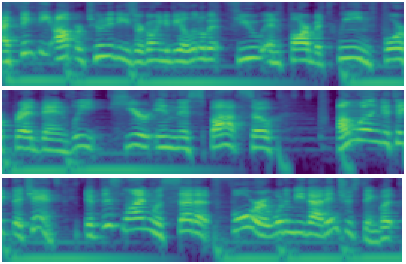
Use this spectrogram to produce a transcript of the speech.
I think the opportunities are going to be a little bit few and far between for Fred VanVleet here in this spot. So I'm willing to take the chance. If this line was set at four, it wouldn't be that interesting. But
